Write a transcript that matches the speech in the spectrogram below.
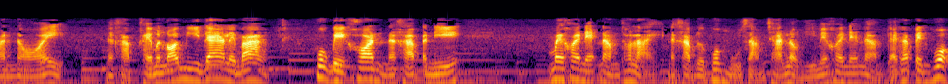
มันน้อยนะครับ ไขมันน้อยมีได้อะไรบ้าง พวกเบคอนนะครับ อันนี้ไม่ค่อยแนะนำเท่าไหร่นะครับ หรือพวกหมูสามชั้นเหล่านี้ไม่ค่อยแนะนำแต่ถ้าเป็นพวก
